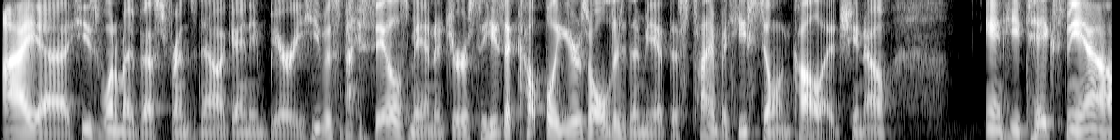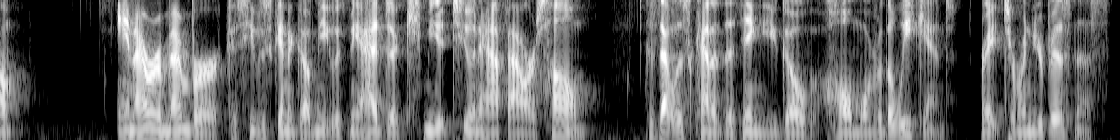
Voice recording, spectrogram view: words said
I uh, he's one of my best friends now, a guy named Barry. He was my sales manager, so he's a couple years older than me at this time, but he's still in college, you know. And he takes me out, and I remember because he was going to go meet with me. I had to commute two and a half hours home because that was kind of the thing. You go home over the weekend, right, to run your business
